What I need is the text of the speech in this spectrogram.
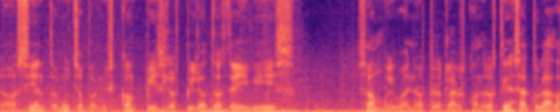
Lo siento mucho por mis compis, los pilotos de Ibis. Son muy buenos, pero claro, cuando los tienes a tu lado.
